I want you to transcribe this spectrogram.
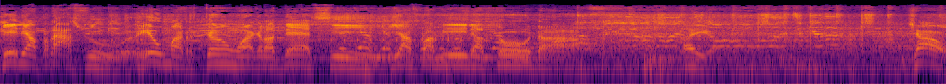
Aquele abraço, eu Marcão agradece e a família toda. Aí, ó. Tchau.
